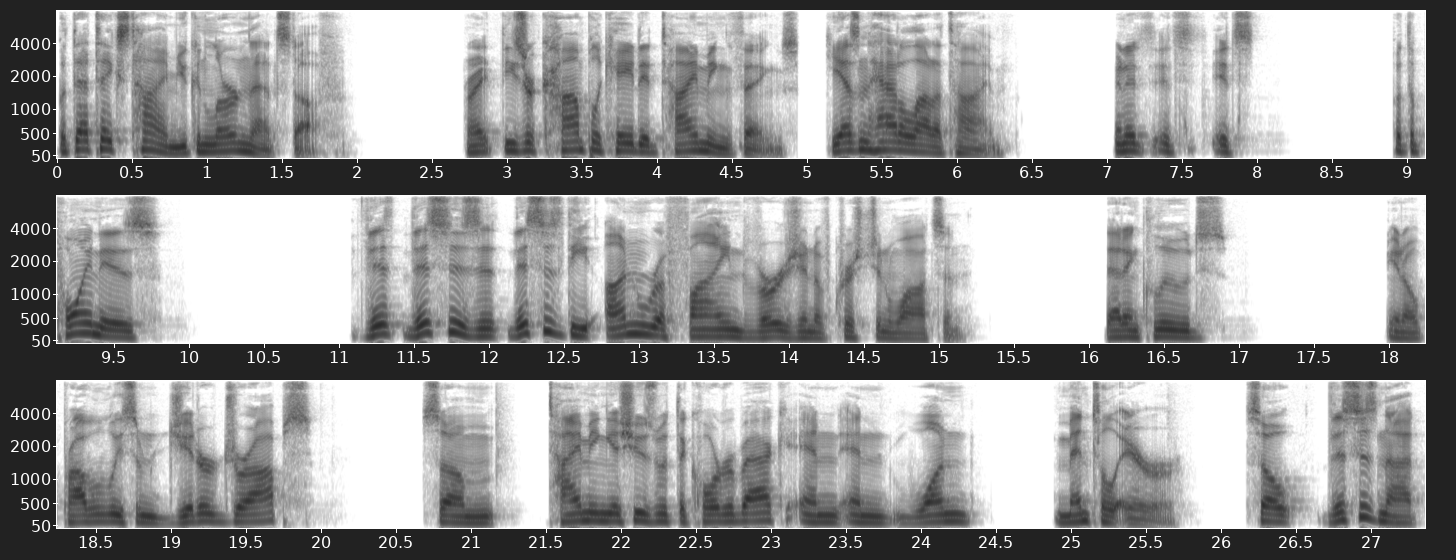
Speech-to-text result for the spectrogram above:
But that takes time. You can learn that stuff. Right? These are complicated timing things. He hasn't had a lot of time. And it's it's it's but the point is this this is this is the unrefined version of Christian Watson. That includes you know, probably some jitter drops, some timing issues with the quarterback and and one mental error. So, this is not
